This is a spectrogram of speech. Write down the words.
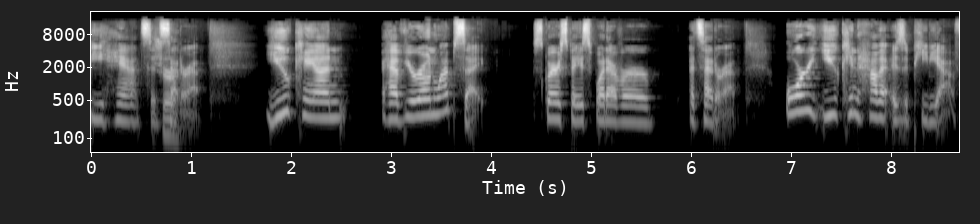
Behance, etc. Sure. You can have your own website, Squarespace, whatever, etc. Or you can have it as a PDF.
